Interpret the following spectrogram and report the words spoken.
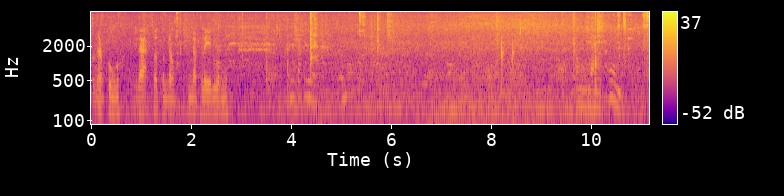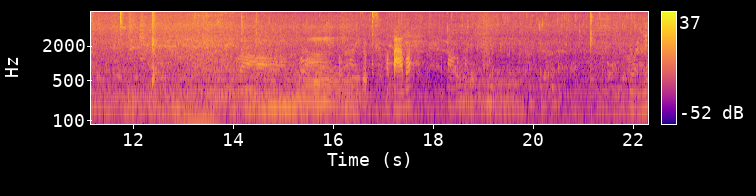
ต้มยำกุ้งลูกนี่แหละสดต้มยำต้มยำทะเลรวมเนาะไม่ตักให้หน่อยต้มยำกุ้ง เอาปลาบ่ปลาลงมายอดเลย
